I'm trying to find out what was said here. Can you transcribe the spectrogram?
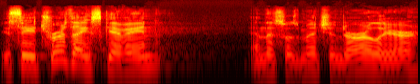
You see, true thanksgiving, and this was mentioned earlier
